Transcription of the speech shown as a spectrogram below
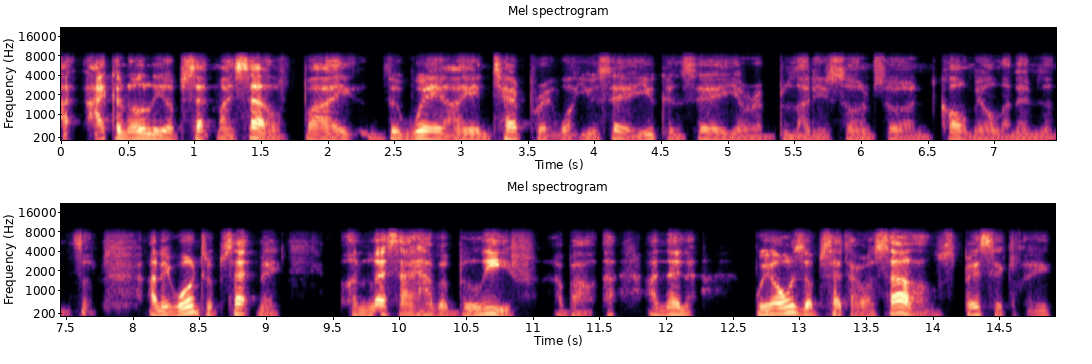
I, I can only upset myself by the way I interpret what you say. You can say you're a bloody so and so and call me all the names and so, and it won't upset me unless I have a belief about that. And then we always upset ourselves basically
